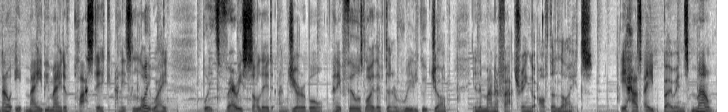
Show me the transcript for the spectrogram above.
Now it may be made of plastic and it's lightweight, but it's very solid and durable and it feels like they've done a really good job in the manufacturing of the light. It has a Bowens mount,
